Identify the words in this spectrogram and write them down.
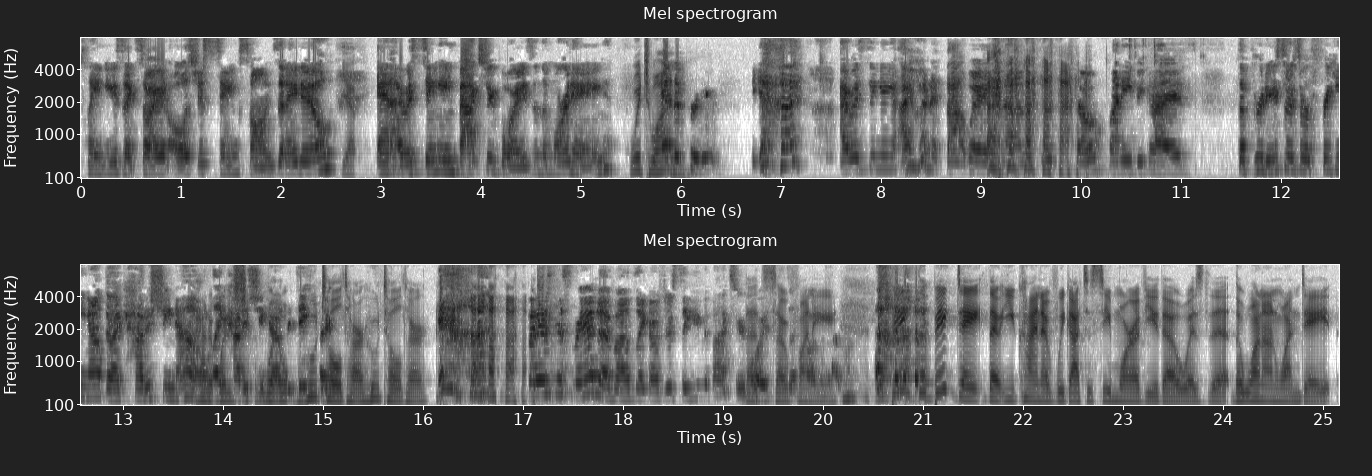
play music, so I would always just sing songs that I knew. Yep. And I was singing Backstreet Boys in the morning, Which one? and the yeah, I was singing "I Want It That Way," and um, it was so funny because the producers were freaking out. They're like, "How does she know? How like, how did she- she well, know?" who told her? Who told her? but it was just random. I was like, I was just singing the Backstreet That's Boys. so funny. the big the big date that you kind of we got to see more of you though was the the one on one date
